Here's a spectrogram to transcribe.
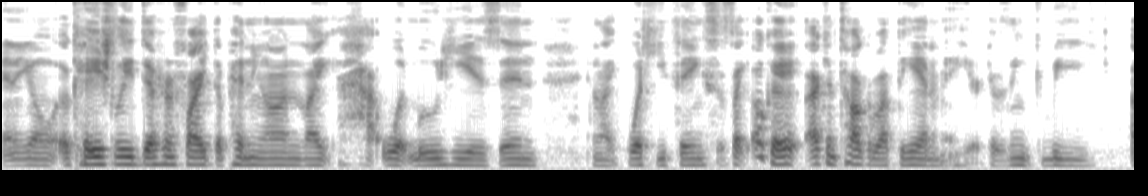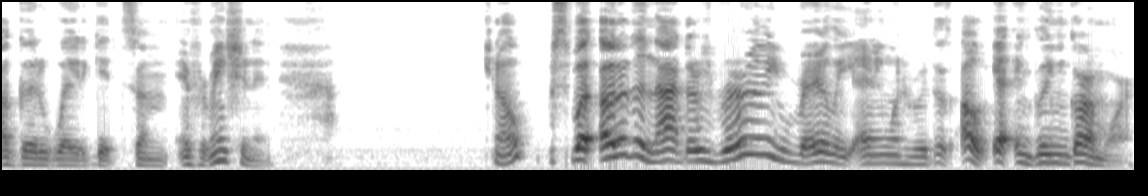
and you know occasionally different fight depending on like how, what mood he is in and like what he thinks. It's like okay, I can talk about the anime here because I think it could be a good way to get some information in. You know, but other than that, there's really rarely anyone who does. Oh yeah, and Gleaming Garmore,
